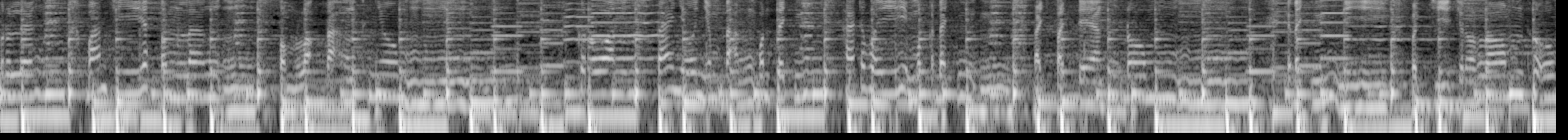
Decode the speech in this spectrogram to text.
អ្វីទៅប្រលឹង បានជាសំឡឹងសំឡក់ដាក់ខ្ញុំគ្រាន់តែញញឹមដាក់បន្តិចហេតុអ្វីមកក្តិចដាច់សាច់ទាំងដុំក្តិចនេះពិតជាច្រឡំធំ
